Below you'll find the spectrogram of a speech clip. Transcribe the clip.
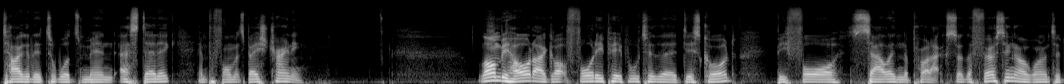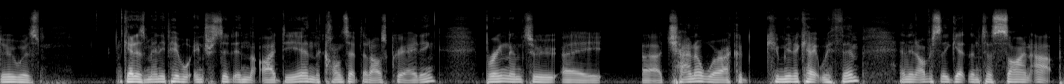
targeted towards men aesthetic and performance based training. Lo and behold, I got 40 people to the Discord before selling the product. So the first thing I wanted to do was get as many people interested in the idea and the concept that I was creating, bring them to a, channel where I could communicate with them, and then obviously get them to sign up.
